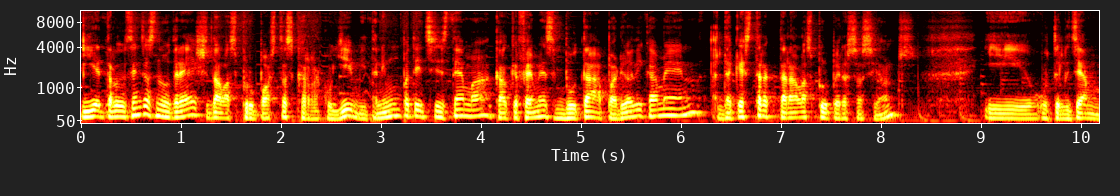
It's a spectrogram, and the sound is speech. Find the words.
I entre docents es nodreix de les propostes que recollim i tenim un petit sistema que el que fem és votar periòdicament de què es tractarà les properes sessions i utilitzem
